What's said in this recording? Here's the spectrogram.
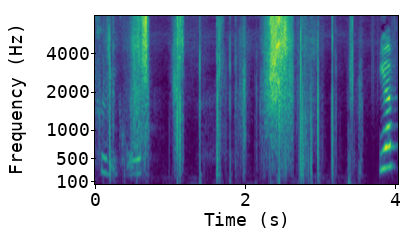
pretty cool. You have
